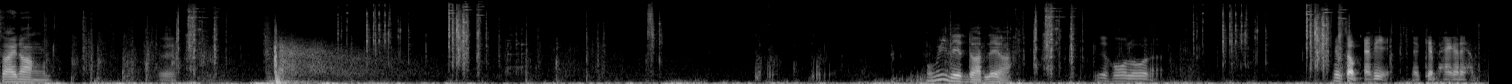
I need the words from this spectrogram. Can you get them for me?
ซอยน้องเออบ่มีเลดดอทเลยเหรอเรื่องโฮโลน่ะมีศพนะพี่ เดี๋ยวเก็บให้ก็ได้ครับ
